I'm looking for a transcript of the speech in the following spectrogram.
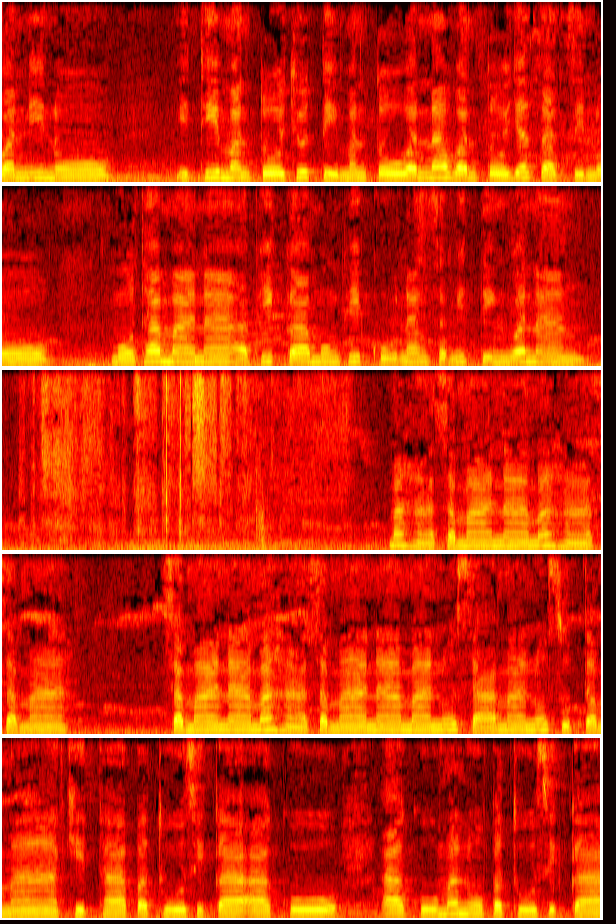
วันนิโน อิทธิมันโตชุติมันโตวันนาวันโตยสัสสิโน โมทามานาอภิกามุงพิกขูนางสมิติงวะนางมหาสมานามหาสมา สมานามหาสมานามานุสามานุสุตตมา ขิทธาปทูสิกาอาคู อาคูมโนปทูสิกา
